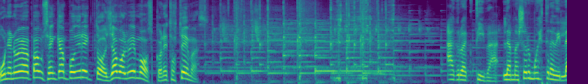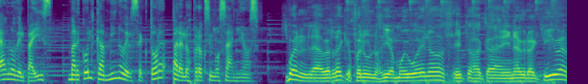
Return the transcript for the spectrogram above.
Una nueva pausa en campo directo, ya volvemos con estos temas. Agroactiva, la mayor muestra del agro del país, marcó el camino del sector para los próximos años. Bueno, la verdad que fueron unos días muy buenos, estos acá en Agroactiva,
